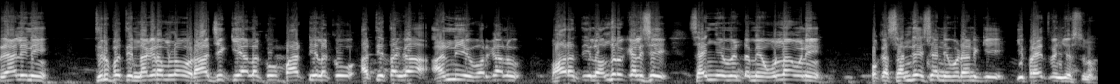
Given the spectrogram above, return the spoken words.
ర్యాలీని తిరుపతి నగరంలో రాజకీయాలకు పార్టీలకు అతీతంగా అన్ని వర్గాలు భారతీయులు అందరూ కలిసి సైన్యం వెంట మేము ఉన్నామని ఒక సందేశాన్ని ఇవ్వడానికి ఈ ప్రయత్నం చేస్తున్నాం.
